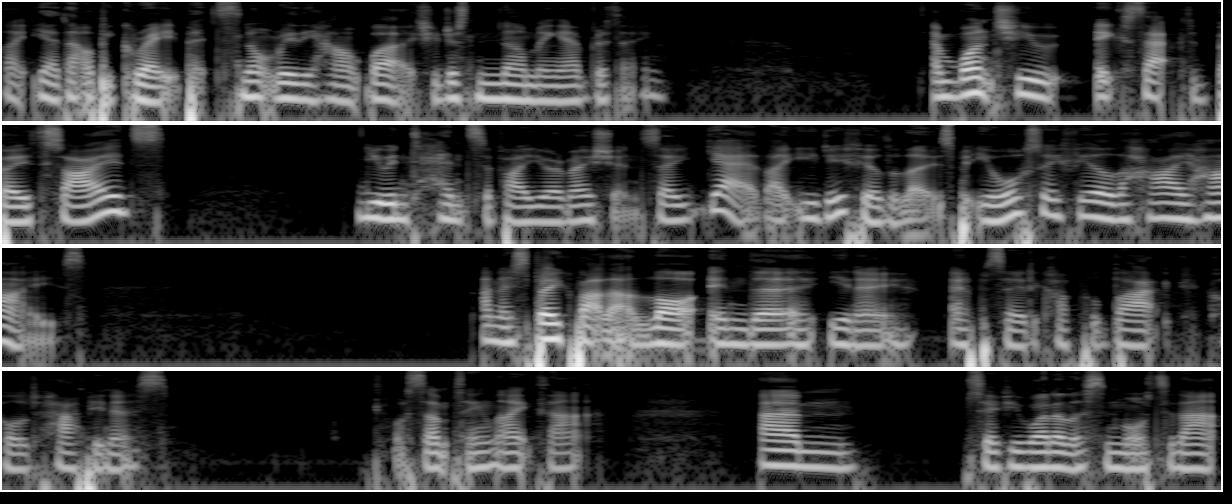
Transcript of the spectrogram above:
Like, yeah, that'll be great, but it's not really how it works. You're just numbing everything. And once you accept both sides, you intensify your emotion. So yeah, like you do feel the lows, but you also feel the high highs. And I spoke about that a lot in the, you know, episode a couple back called Happiness or something like that. Um so if you want to listen more to that,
